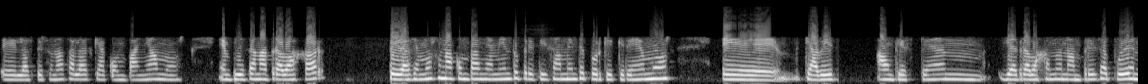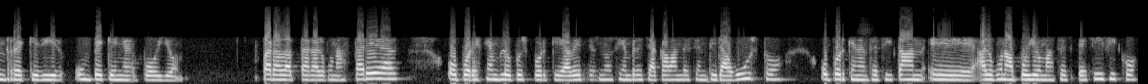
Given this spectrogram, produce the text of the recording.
las personas a las que acompañamos empiezan a trabajar, pero hacemos un acompañamiento precisamente porque creemos que a veces, aunque estén ya trabajando en una empresa, pueden requerir un pequeño apoyo para adaptar algunas tareas o, por ejemplo, pues porque a veces no siempre se acaban de sentir a gusto o porque necesitan algún apoyo más específico.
